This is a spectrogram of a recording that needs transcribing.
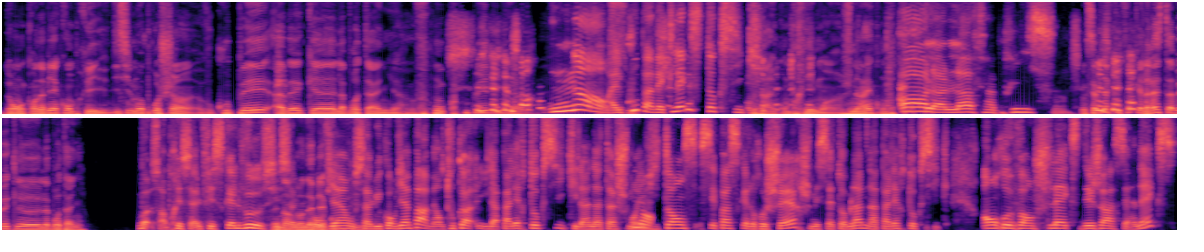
Donc, on a bien compris. D'ici le mois prochain, vous coupez avec euh, la Bretagne. Vous coupez les liens. Non, elle coupe avec l'ex toxique. Oh, J'ai rien compris, moi. Je n'ai rien compris. Oh là là, Fabrice. Donc, ça veut dire qu'il faut qu'elle reste avec le- la Bretagne. Bon, ça, après, ça, elle fait ce qu'elle veut, si non, ça lui convient ou ça lui convient pas. Mais en tout cas, il n'a pas l'air toxique. Il a un attachement Non. évitant. C'est c'est pas ce qu'elle recherche, mais cet homme-là n'a pas l'air toxique. En revanche, l'ex, déjà, c'est un ex.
